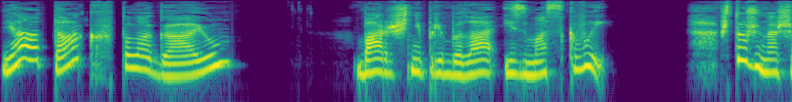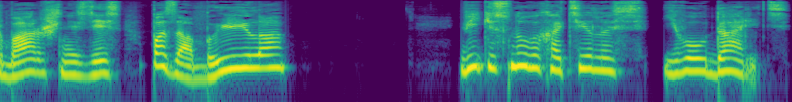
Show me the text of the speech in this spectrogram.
«Я так полагаю, барышня прибыла из Москвы. Что же наша барышня здесь позабыла?» Вике снова хотелось его ударить,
